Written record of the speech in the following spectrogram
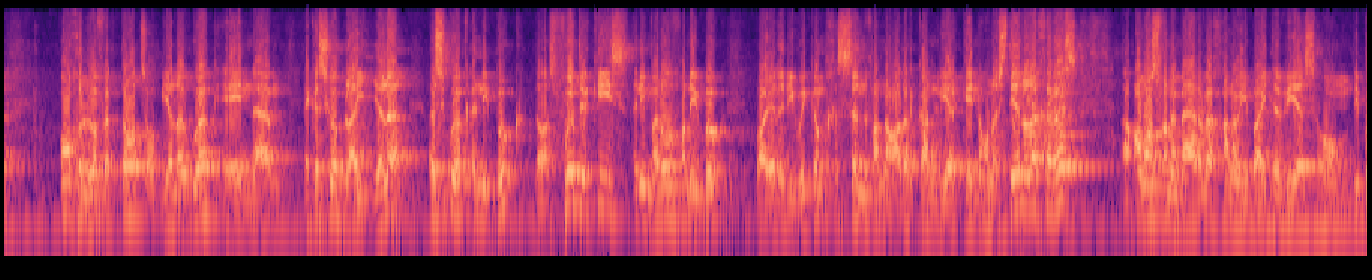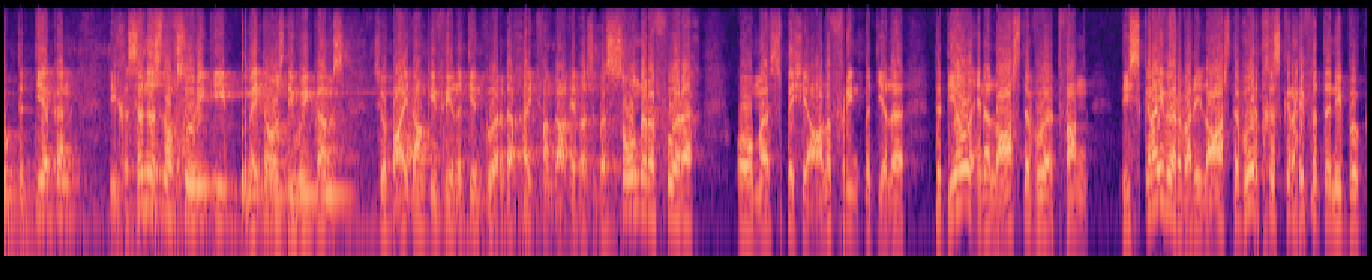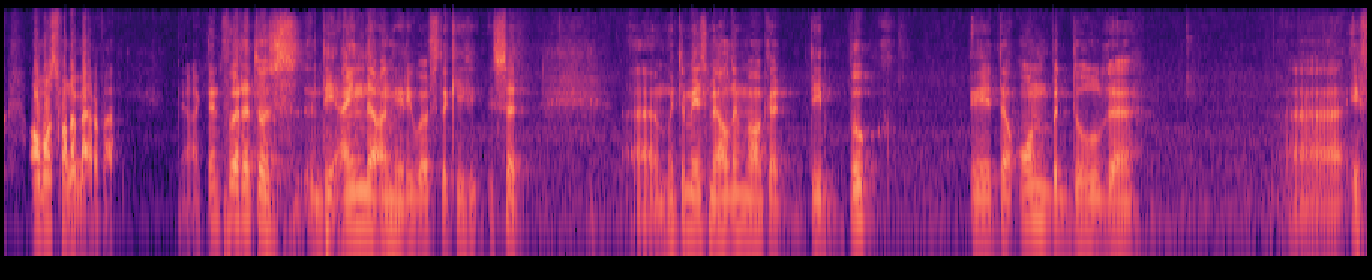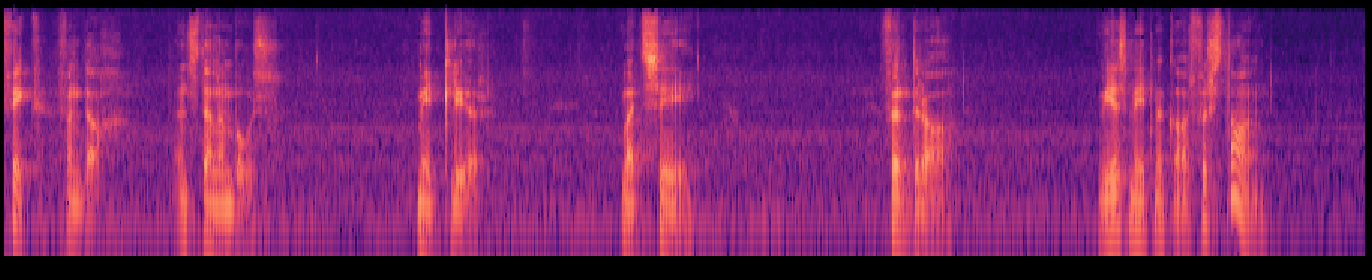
ongelooflik trots op julle ook en um, ek is so bly julle is ook in die boek. Daar's fotootjies in die middel van die boek waar julle die Wickham gesin van nader kan leer ken. Ondersteun hulle gerus. Amos van der Merwe gaan nou hier buite wees om die boek te teken. Die gesin is nog so rietjie met ons die Wickhams. So baie dankie vir julle teenwoordigheid vandag. Dit was 'n besondere voorreg om 'n spesiale vriend met julle te deel en 'n laaste woord van die skrywer wat die laaste woord geskryf het in die boek Amos van der Merwe. Ja, ek dink voordat ons die einde aan hierdie hoofstukkie sit, uh moet 'n mens melding maak dat die boek het 'n onbedoelde uh effek vandag in Stellenbosch met kleur wat sê verdra wees met mekaar verstaan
